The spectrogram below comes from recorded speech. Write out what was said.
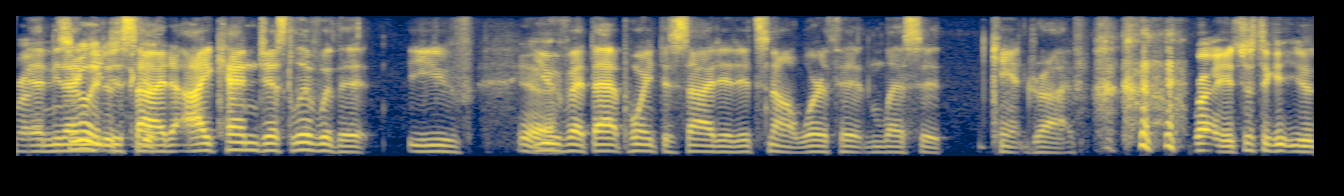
And It's then really you just to get- decide I can just live with it. You've Yeah. you've at that point decided it's not worth it unless it can't drive. Right, it's just to get you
